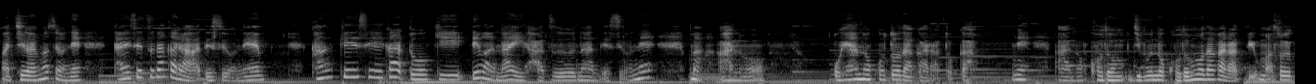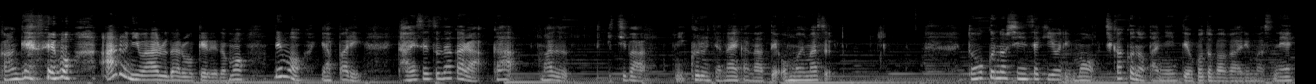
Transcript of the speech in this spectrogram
まあ、違いますよね。大切だからですよね。関係性が動機ではないはずなんですよね。まああの親のことだからとかね、あの子供自分の子供だからっていう、まあ、そういう関係性も あるにはあるだろうけれどもでもやっぱり大切だからがまず一番に来るんじゃないかなって思います。遠くの親戚よりも近くの他人っていう言葉がありますね。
